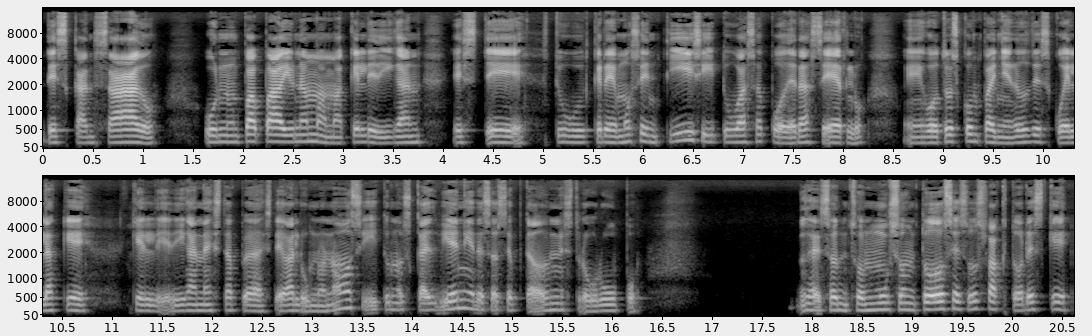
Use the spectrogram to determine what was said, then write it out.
descansado, un, un papá y una mamá que le digan, este, tú creemos en ti, si tú vas a poder hacerlo. Eh, otros compañeros de escuela que, que le digan a, esta, a este alumno, no, sí, tú nos caes bien y eres aceptado en nuestro grupo. O sea, son, son, son todos esos factores que,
